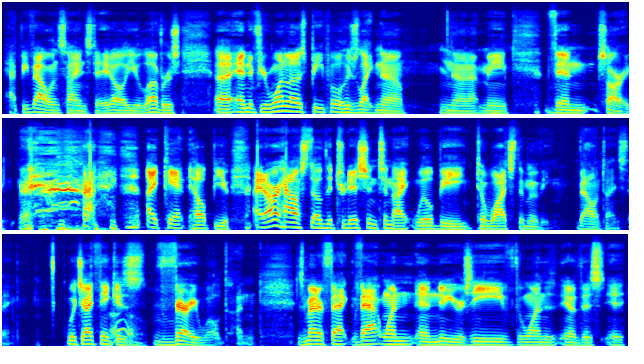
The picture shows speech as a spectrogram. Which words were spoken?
happy Valentine's Day to all you lovers. Uh, and if you're one of those people who's like, no, no, not me, then sorry. I can't help you. At our house, though, the tradition tonight will be to watch the movie Valentine's Day. Which I think is oh. very well done. As a matter of fact, that one and New Year's Eve, the one you know, this it,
